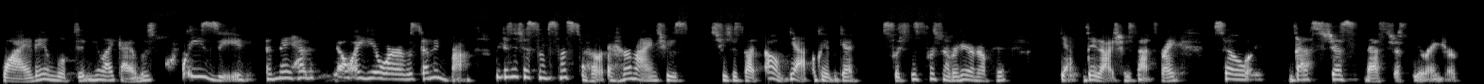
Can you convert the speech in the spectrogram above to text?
Why they looked at me like I was crazy and they had no idea where I was coming from because it just makes sense to her. In her mind, she was, she just thought, oh yeah, okay, we get switch this person over here and over here yeah, they thought she was nuts, right? So that's just that's just the arranger.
